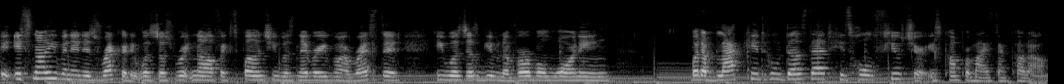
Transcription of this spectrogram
It's not even in his record. It was just written off, expunged. He was never even arrested. He was just given a verbal warning. But a black kid who does that, his whole future is compromised and cut off.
